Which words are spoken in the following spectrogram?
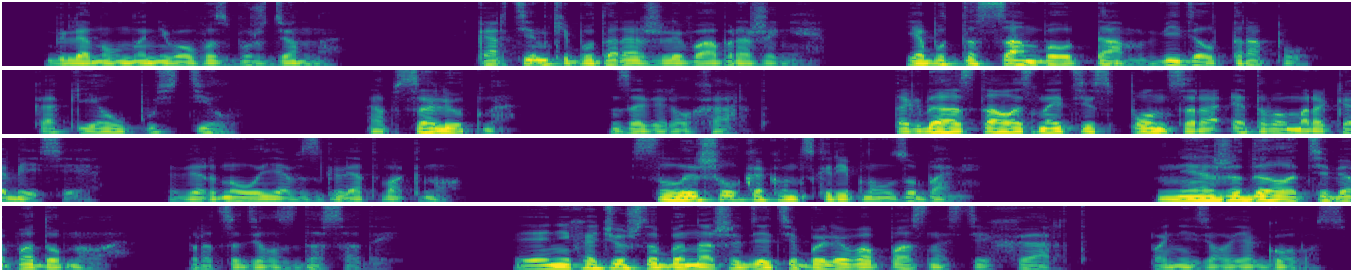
— глянул на него возбужденно. Картинки будоражили воображение. Я будто сам был там, видел тропу. Как я упустил? Абсолютно, заверил Харт. Тогда осталось найти спонсора этого мракобесия. Вернул я взгляд в окно. Слышал, как он скрипнул зубами. «Не ожидал от тебя подобного», — процедил с досадой. «Я не хочу, чтобы наши дети были в опасности, Харт», — понизил я голос.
